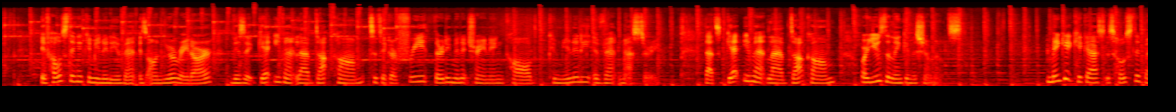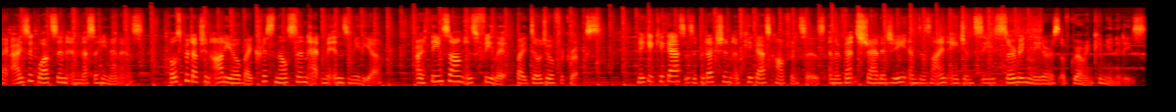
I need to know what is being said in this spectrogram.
If hosting a community event is on your radar, visit geteventlab.com to take our free 30 minute training called Community Event Mastery. That's geteventlab.com or use the link in the show notes. Make It Kick Ass is hosted by Isaac Watson and Nessa Jimenez. Post production audio by Chris Nelson at Mittens Media. Our theme song is Feel It by Dojo for Crooks. Make It Kickass is a production of Kickass Conferences, an event strategy and design agency serving leaders of growing communities.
